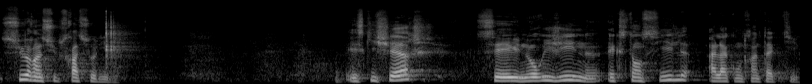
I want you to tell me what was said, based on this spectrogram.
sur un substrat solide. Et ce qu'ils cherchent, c'est une origine extensile à la contrainte active.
